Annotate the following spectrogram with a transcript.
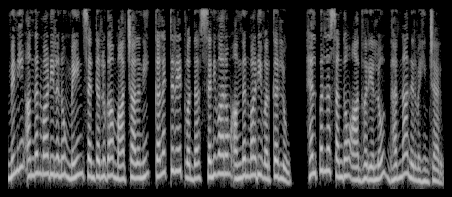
మినీ అంగన్వాడీలను మెయిన్ సెంటర్లుగా మార్చాలని కలెక్టరేట్ వద్ద శనివారం అంగన్వాడీ వర్కర్లు హెల్పర్ల సంఘం ఆధ్వర్యంలో ధర్నా నిర్వహించారు.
